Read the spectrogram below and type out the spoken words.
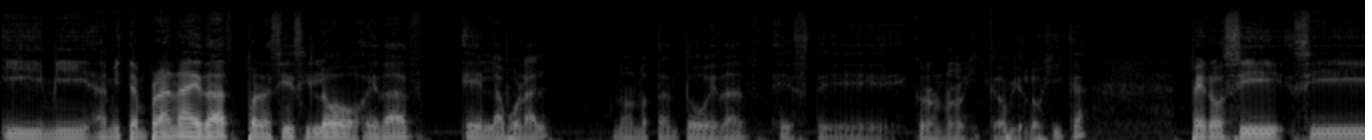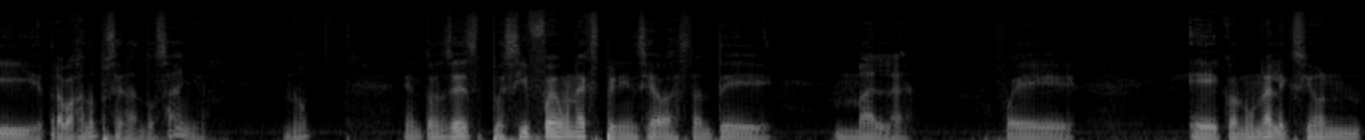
y mi, a mi temprana edad, por así decirlo, edad eh, laboral, no, no tanto edad este, cronológica o biológica, pero sí, sí, trabajando pues eran dos años, ¿no? Entonces, pues sí fue una experiencia bastante mala. Fue eh, con una lección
